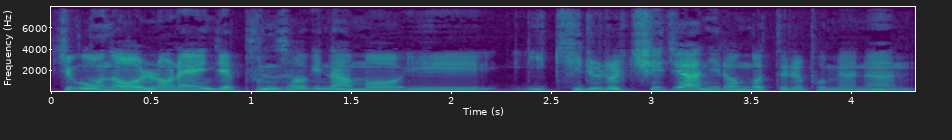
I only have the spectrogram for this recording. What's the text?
지금 오늘 언론의 이제 분석이나 뭐이이 기류를 취재한 이런 것들을 보면은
